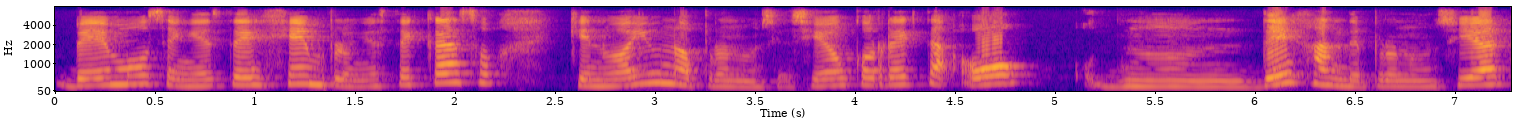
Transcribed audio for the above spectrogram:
vemos en este ejemplo, en este caso, que no hay una pronunciación correcta o mm, dejan de pronunciar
